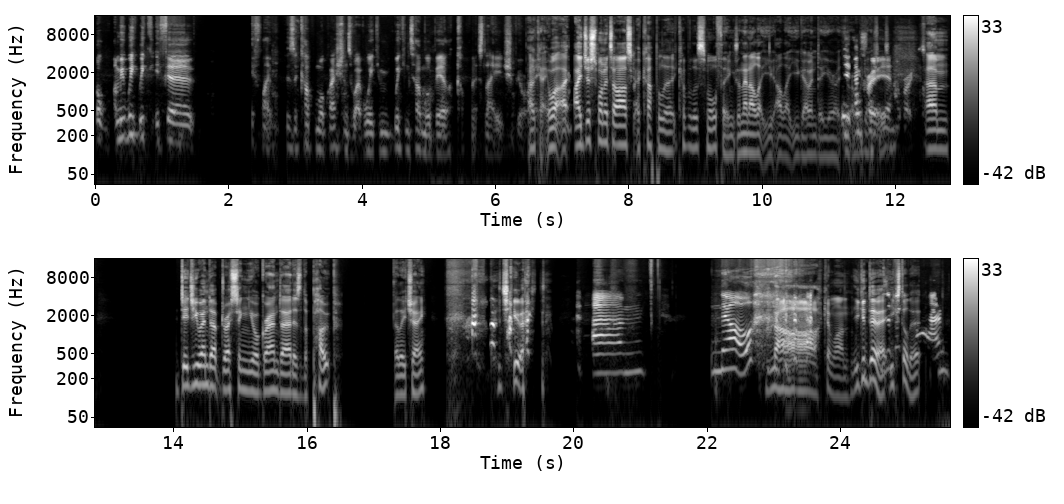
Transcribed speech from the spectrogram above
but I mean, we, we if uh, if like there's a couple more questions, or whatever, we can we can tell them we'll be a couple minutes late. It should be alright. Okay. Well, I, I just wanted to ask a couple of couple of small things, and then I'll let you I'll let you go and do your. Yeah, your go for it. Yeah, no. Um, did you end up dressing your granddad as the Pope, Alice? did you? Um, no, no, come on. You can do it. You can still do it. fan.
